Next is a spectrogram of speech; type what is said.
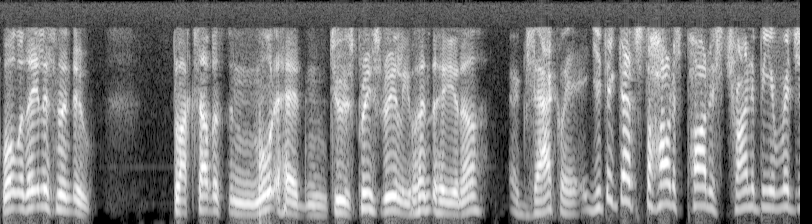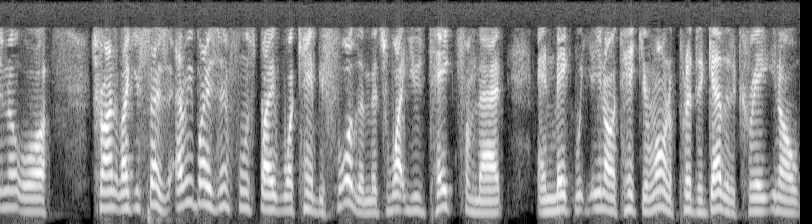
What were they listening to? Black Sabbath and Motorhead and Judas Priest, really, weren't they? You know. Exactly. You think that's the hardest part is trying to be original, or trying, like you says, everybody's influenced by what came before them. It's what you take from that and make, what you know, take your own and put it together to create, you know,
